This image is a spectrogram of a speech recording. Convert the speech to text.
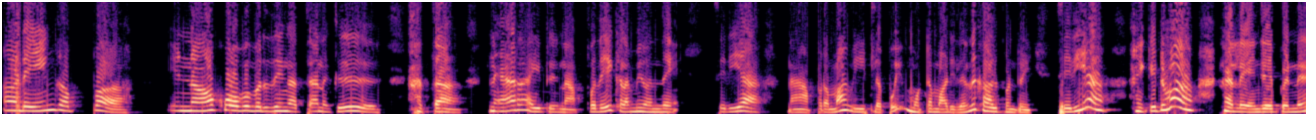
அடேங்க அப்பா? என்ன கோபம் வருது எங்க அத்தானுக்கு? அத்தான் நேரம் ஆயிட்டு. நான் அப்பதே கிளம்பி வந்தேன். சரியா? நான் அப்புறமா வீட்ல போய் மொட்டை மாடியில இருந்து கால் பண்றேன். சரியா? வைக்கட்டுமா நல்லா என்ஜாய் பண்ணு.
